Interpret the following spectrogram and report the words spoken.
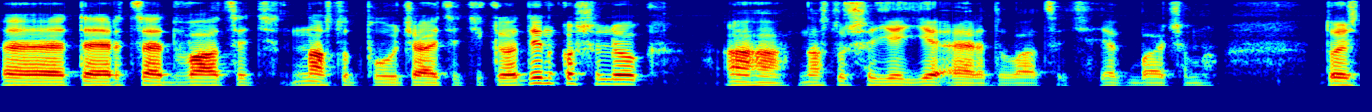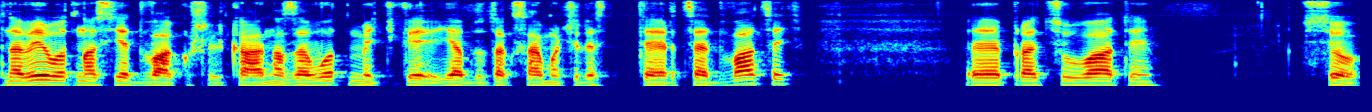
Е, TRC20. У нас тут виходить тільки один кошельок. Ага, у нас тут ще є ER20, як бачимо. Тобто на вивод у нас є два кошелька, а на завод ми тільки, я буду так само через TRC20 е, працювати. Все,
